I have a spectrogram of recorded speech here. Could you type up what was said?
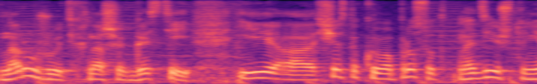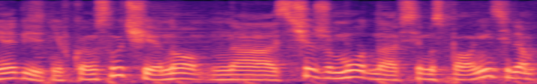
наружу, этих наших гостей. И а, сейчас такой вопрос, вот надеюсь, что не обидит ни в коем случае, но а, сейчас же модно всем исполнителям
